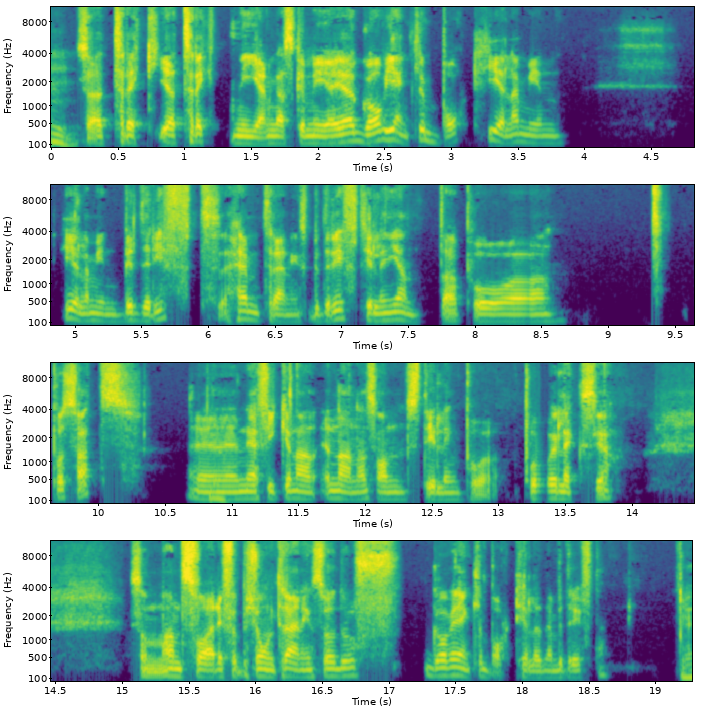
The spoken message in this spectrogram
Mm. Så jag, träck, jag träckte ner ganska mycket. Jag gav egentligen bort hela min, hela min bedrift, hemträningsbedrift till en jänta på, på Sats. Eh, mm. När jag fick en, en annan sån stilling på, på Alexia som ansvarig för personlig träning. Så då gav jag egentligen bort hela den bedriften. Ja,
